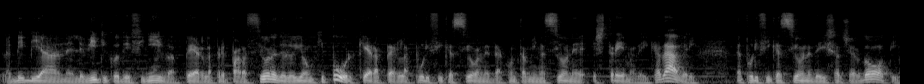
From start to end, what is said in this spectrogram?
la, Bibbia nel Levitico definiva per la preparazione dello Yom Kippur, che era per la purificazione da contaminazione estrema dei cadaveri, la purificazione dei sacerdoti,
